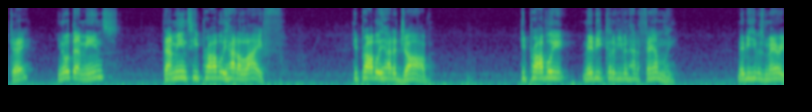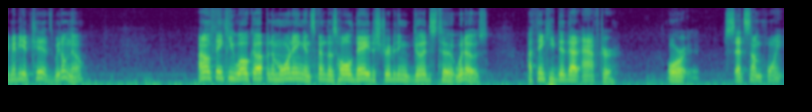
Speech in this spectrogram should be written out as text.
Okay? You know what that means? That means he probably had a life. He probably had a job. He probably, maybe could have even had a family. Maybe he was married. Maybe he had kids. We don't know. I don't think he woke up in the morning and spent his whole day distributing goods to widows. I think he did that after or at some point.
